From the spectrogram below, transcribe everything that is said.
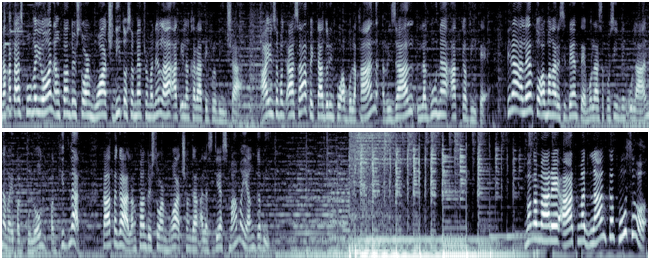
Nakataas po ngayon ang thunderstorm watch dito sa Metro Manila at ilang karating probinsya. Ayon sa pag-asa, apektado rin po ang Bulacan, Rizal, Laguna at Cavite. Pinaalerto ang mga residente mula sa posibleng ulan na may pagkulog, pagkidlat. Tatagal ang thunderstorm watch hanggang alas 10 mamayang gabi. Mga mare at madlang kapuso!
